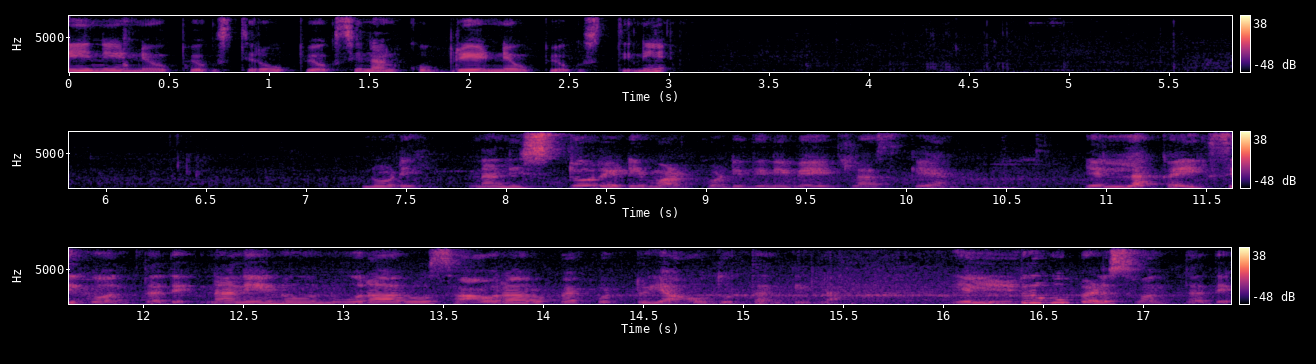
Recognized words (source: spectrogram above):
ಏನು ಎಣ್ಣೆ ಉಪಯೋಗಿಸ್ತೀರೋ ಉಪಯೋಗಿಸಿ. ನಾನು ಕೊಬ್ಬರಿ ಎಣ್ಣೆ ಉಪಯೋಗಿಸ್ತೀನಿ. ನೋಡಿ, ನಾನು ಇಷ್ಟು ರೆಡಿ ಮಾಡ್ಕೊಂಡಿದ್ದೀನಿ ವೆಯ್ಟ್ ಲಾಸ್ಗೆ ಎಲ್ಲ ಕೈಗೆ ಸಿಗುವಂಥದ್ದೇ ನಾನೇನು ನೂರಾರು, ಸಾವಿರಾರು ರೂಪಾಯಿ ಕೊಟ್ಟು ಯಾವುದೂ ತಂದಿಲ್ಲ. ಎಲ್ರಿಗೂ ಬಳಸುವಂಥದ್ದೇ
